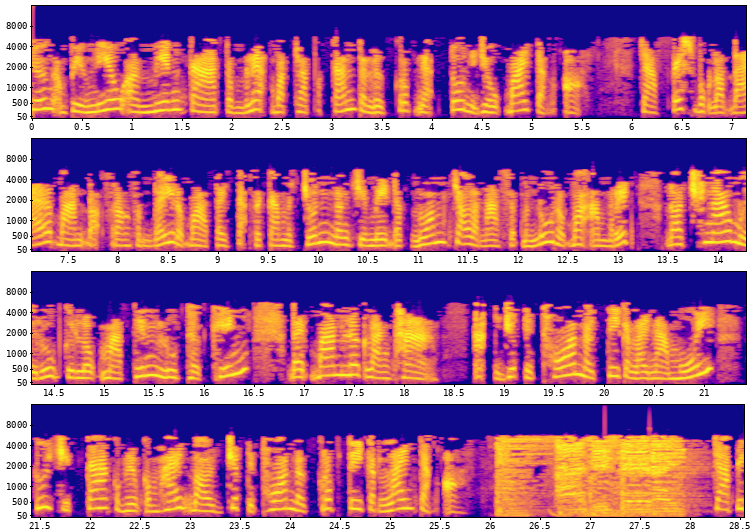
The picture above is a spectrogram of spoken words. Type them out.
យើងអំពាវនាវឲ្យមានការទម្លាក់បទចោទប្រកាន់ទៅលើគ្រប់អ្នកទោសនយោបាយទាំងអស់ ចាស់ Facebook ដដែលបានដកស្រង់សម្ដីរបស់អតីតសកម្មជន និងជាមេដឹកនាំចលនាសិទ្ធិមនុស្សរបស់អាមេរិកដ៏ឆ្នើមមួយរូបគឺលោក Martin Luther King ដែលបានលើកឡើងថាអយុត្តិធម៌នៅទីកន្លែងណាមួយ គឺជាការគំរាមកំហែងដល់យុត្តិធម៌នៅគ្រប់ទីកន្លែងទាំងអស់ ចាប់ពី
